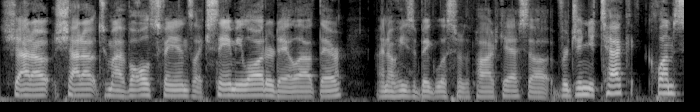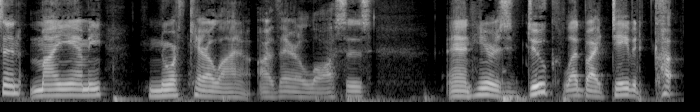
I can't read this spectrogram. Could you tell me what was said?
Shout out shout out to my Vols fans like Sammy Lauderdale out there. I know he's a big listener to the podcast. Uh, Virginia Tech, Clemson, Miami, North Carolina are their losses. And here's Duke, led by David Cut-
